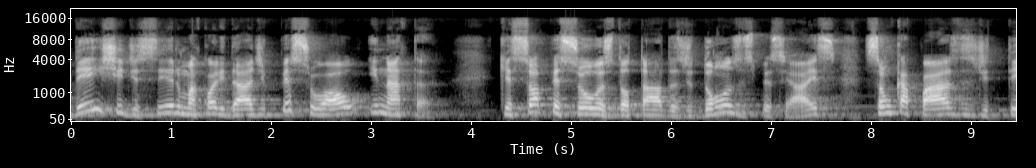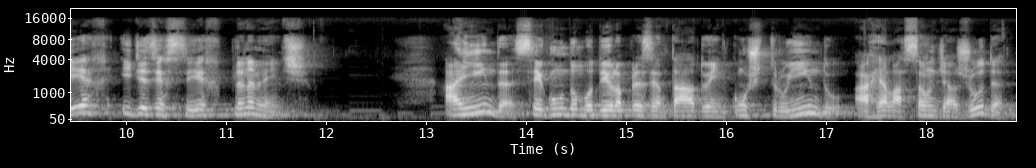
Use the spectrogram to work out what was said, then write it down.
deixe de ser uma qualidade pessoal inata, que só pessoas dotadas de dons especiais são capazes de ter e de exercer plenamente. Ainda segundo o modelo apresentado em Construindo a Relação de Ajuda,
